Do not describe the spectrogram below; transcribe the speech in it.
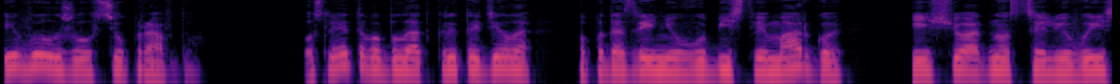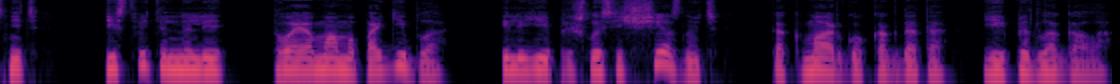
и выложил всю правду. После этого было открыто дело по подозрению в убийстве Марго и еще одно с целью выяснить, действительно ли твоя мама погибла или ей пришлось исчезнуть, как Марго когда-то ей предлагала.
